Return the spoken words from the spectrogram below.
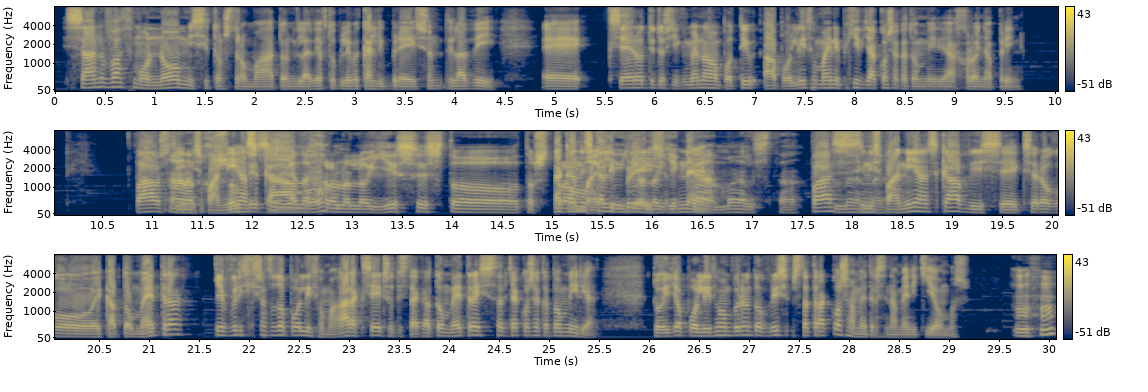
σαν βαθμονόμηση των στρωμάτων, δηλαδή αυτό που λέμε calibration, δηλαδή ε, ξέρω ότι το συγκεκριμένο αποτι- απολύθωμα είναι π.χ. 200 εκατομμύρια χρόνια πριν. Πάω στην Α, να το Ισπανία, χρησιμοποιήσεις για να σκάβω, χρονολογήσεις το, το στρώμα κάνεις εκεί calibration, γεωλογικά, ναι. μάλιστα. πας Ναι, στην ναι. Ισπανία, σκάβεις, ε, ξέρω εγώ, 100 μέτρα και βρίσκεις αυτό το απολύθωμα. Άρα ξέρεις ότι στα 100 μέτρα είσαι στα 200 εκατομμύρια. Το ίδιο απολύθωμα μπορεί να το βρεις στα 300 μέτρα στην Αμερική όμως. Μμμ.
